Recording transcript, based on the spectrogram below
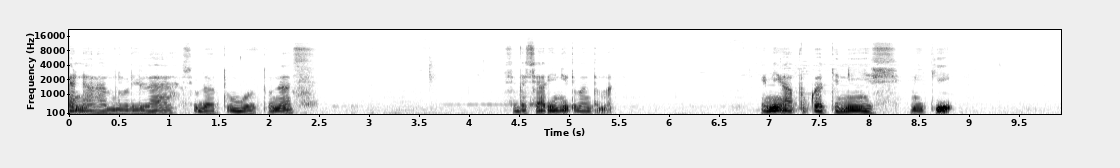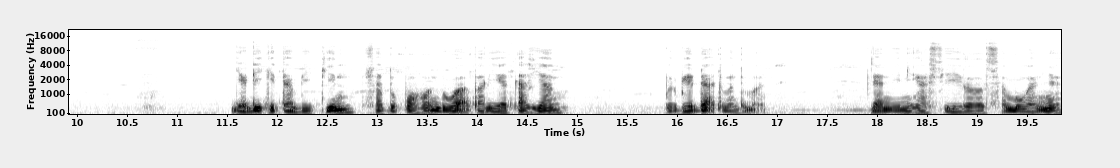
dan alhamdulillah sudah tumbuh tunas sebesar ini teman-teman. Ini alpukat jenis Miki jadi kita bikin satu pohon dua varietas yang berbeda teman-teman. Dan ini hasil sambungannya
